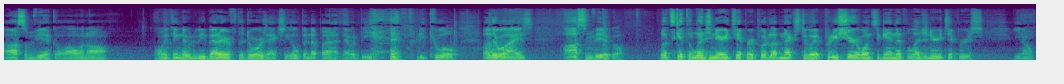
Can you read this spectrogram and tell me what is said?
Awesome vehicle, all in all. Only thing that would be better if the doors actually opened up on it. That would be pretty cool. Otherwise, awesome vehicle. Let's get the Legendary Tipper, put it up next to it. Pretty sure, once again, that the Legendary Tipper is, you know,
